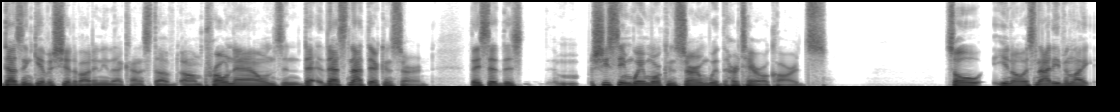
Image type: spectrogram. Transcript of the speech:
doesn't give a shit about any of that kind of stuff, um, pronouns, and th- that's not their concern. They said this. She seemed way more concerned with her tarot cards. So you know, it's not even like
